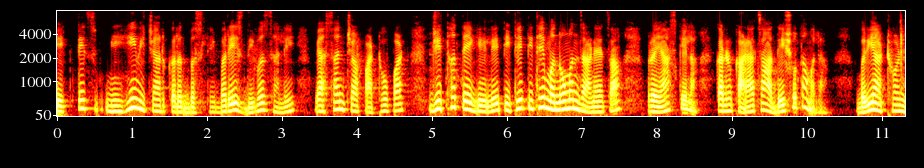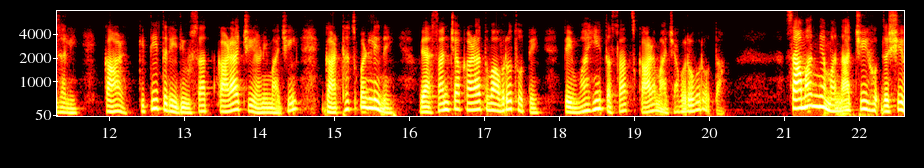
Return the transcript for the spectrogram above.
एकटीच मीही विचार करत बसले. बरेच दिवस झाले व्यासांच्या पाठोपाठ जिथं ते गेले तिथे तिथे मनोमन जाण्याचा प्रयास केला. कारण काळाचा आदेश होता मला. बरी आठवण झाली. काळ कितीतरी दिवसात काळाची आणि माझी गाठच पडली नाही. व्यासांच्या काळात वावरत होते तेव्हाही तसाच काळ माझ्याबरोबर होता. सामान्य मनाची हो जशी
